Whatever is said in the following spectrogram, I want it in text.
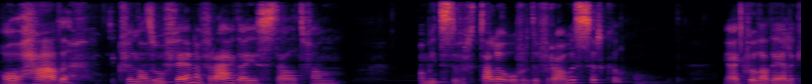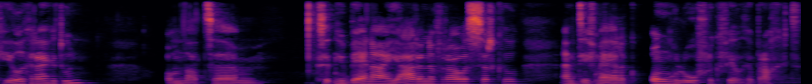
Oh, Hade. Ik vind dat zo'n fijne vraag dat je stelt van, om iets te vertellen over de vrouwencirkel. Ja, ik wil dat eigenlijk heel graag doen, omdat um, ik zit nu bijna een jaar in de vrouwencirkel en het heeft mij eigenlijk ongelooflijk veel gebracht.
